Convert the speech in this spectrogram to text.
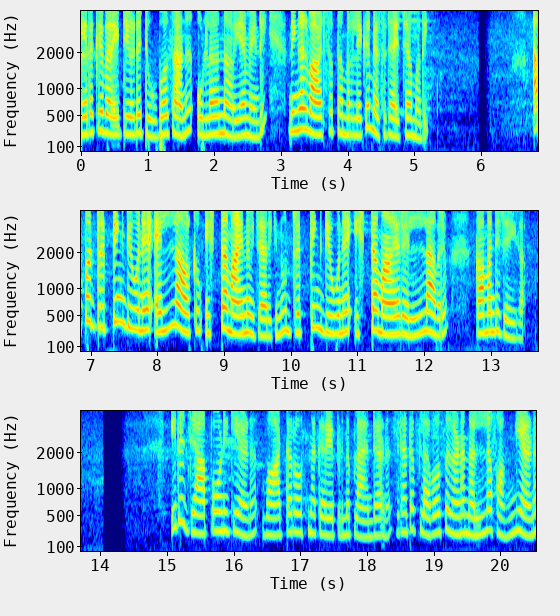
ഏതൊക്കെ വെറൈറ്റികളുടെ ട്യൂബേഴ്സാണ് ഉള്ളതെന്ന് അറിയാൻ വേണ്ടി നിങ്ങൾ വാട്സപ്പ് നമ്പറിലേക്ക് മെസ്സേജ് അയച്ചാൽ മതി. അപ്പോൾ ഡ്രിപ്പിംഗ് ഡ്യൂവിനെ എല്ലാവർക്കും ഇഷ്ടമായെന്ന് വിചാരിക്കുന്നു. ഡ്രിപ്പിംഗ് ഡ്യൂവിനെ ഇഷ്ടമായവരെല്ലാവരും കമന്റ് ചെയ്യുക. ഇത് ജാപ്പോണിക്കയാണ്. വാട്ടർ റോസ് എന്നൊക്കെ അറിയപ്പെടുന്ന പ്ലാന്റാണ്. ഇതിനകത്ത് ഫ്ലവേഴ്സ് കാണാൻ നല്ല ഭംഗിയാണ്.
